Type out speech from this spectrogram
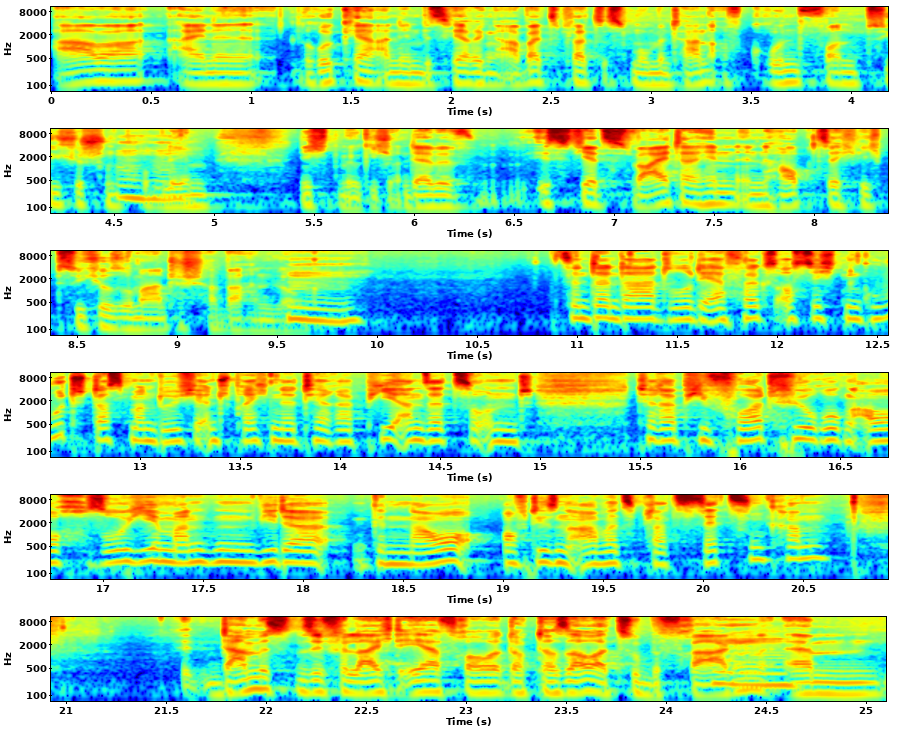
Aber eine Rückkehr an den bisherigen Arbeitsplatz ist momentan aufgrund von psychischen mhm. Problemen mhm. nicht möglich. Und der ist jetzt weiterhin in hauptsächlich psychosomatischer Behandlung. Mhm. Sind dann da so die Erfolgsaussichten gut, dass man durch entsprechende Therapieansätze und Therapiefortführung auch so jemanden wieder genau auf diesen Arbeitsplatz setzen kann? Da müssten Sie vielleicht eher Frau Dr. Sauer zu befragen. Mhm. Ähm,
